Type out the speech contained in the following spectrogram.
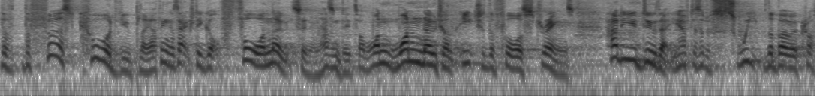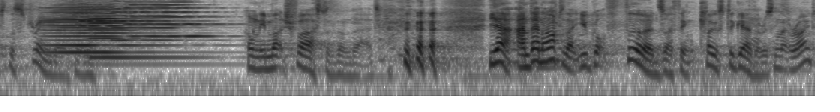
the, the first chord you play, I think, has actually got four notes in it, hasn't it? It's on one, one note on each of the four strings. How do you do that? You have to sort of sweep the bow across the string. Only much faster than that. yeah, and then after that, you've got thirds, I think, close together, isn't that right?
